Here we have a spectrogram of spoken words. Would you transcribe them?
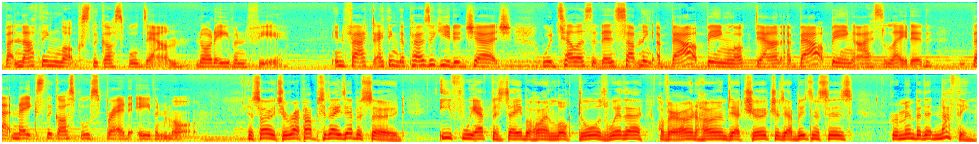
But nothing locks the gospel down, not even fear. In fact, I think the persecuted church would tell us that there's something about being locked down, about being isolated, that makes the gospel spread even more. So, to wrap up today's episode, if we have to stay behind locked doors, whether of our own homes, our churches, our businesses, remember that nothing,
